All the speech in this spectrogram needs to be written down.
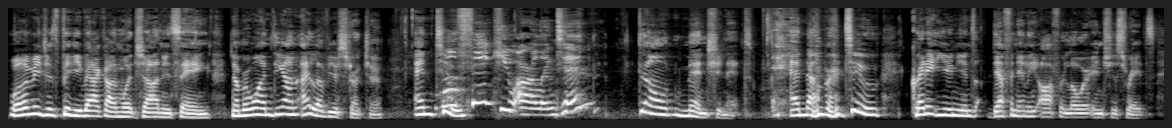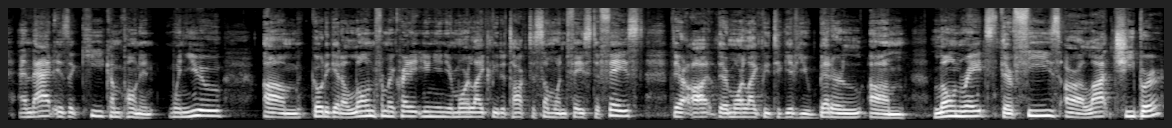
Well, let me just piggyback on what Sean is saying. Number one, Dion, I love your structure. And two, Well, thank you, Arlington. don't mention it. And number two, credit unions definitely offer lower interest rates. And that is a key component. When you um, go to get a loan from a credit union, you're more likely to talk to someone face to face. They're uh, they're more likely to give you better um, loan rates. Their fees are a lot cheaper.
